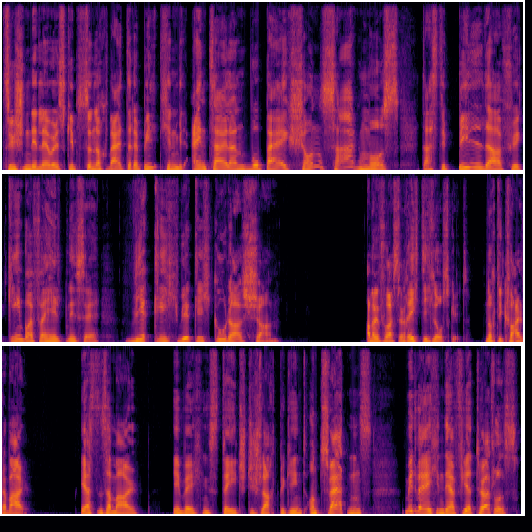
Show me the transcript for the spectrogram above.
Zwischen den Levels gibt es dann noch weitere Bildchen mit Einzeilern, wobei ich schon sagen muss, dass die Bilder für Gameboy-Verhältnisse wirklich, wirklich gut ausschauen. Aber bevor es dann richtig losgeht, noch die Qual der Wahl. Erstens einmal, in welchem Stage die Schlacht beginnt und zweitens, mit welchen der vier Turtles.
